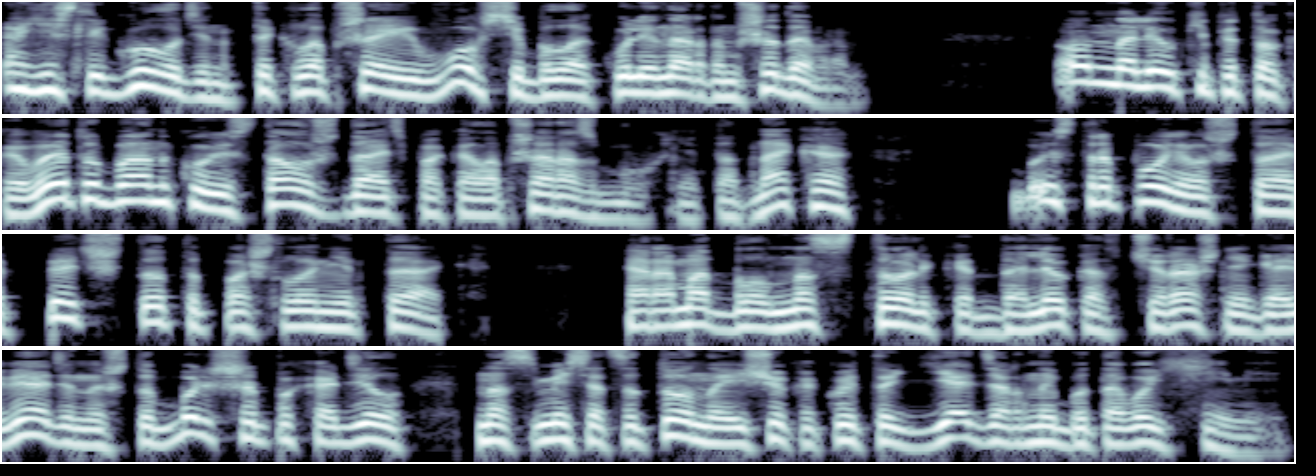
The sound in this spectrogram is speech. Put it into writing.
А если голоден, так лапша и вовсе была кулинарным шедевром. Он налил кипяток и в эту банку и стал ждать, пока лапша разбухнет. Однако быстро понял, что опять что-то пошло не так. Аромат был настолько далек от вчерашней говядины, что больше походил на смесь ацетона и еще какой-то ядерной бытовой химии.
